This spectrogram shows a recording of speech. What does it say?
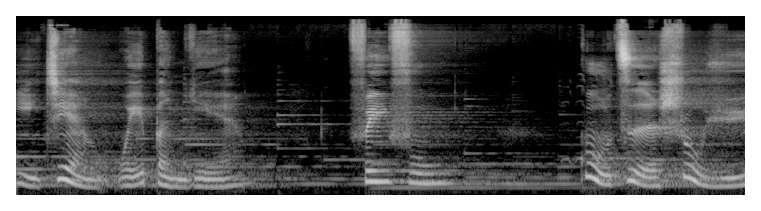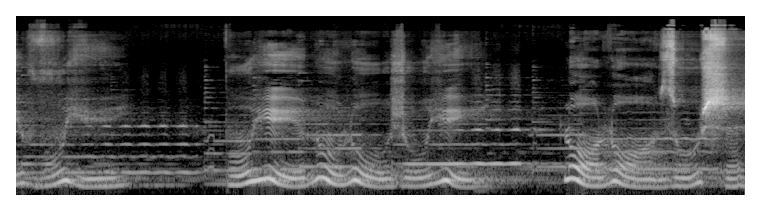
以贱为本也。非夫，故自述于无余，不欲碌碌如玉，落落如石。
